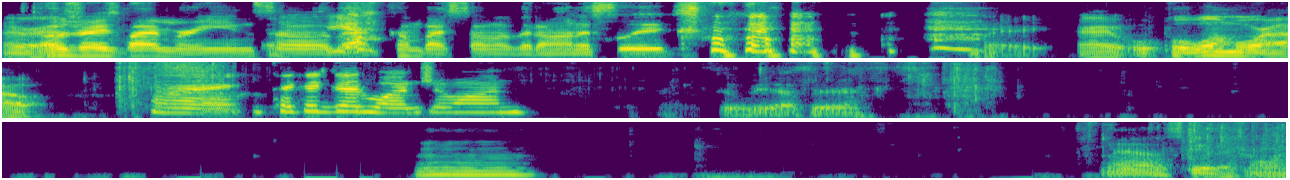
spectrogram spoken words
all I was raised by a Marine, so Yeah. that come by some of it, honestly. All right. All right. We'll pull one more out. All right. Pick a good one, Juwan. Let's see what we have here. Hmm. Yeah, let's do this one.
